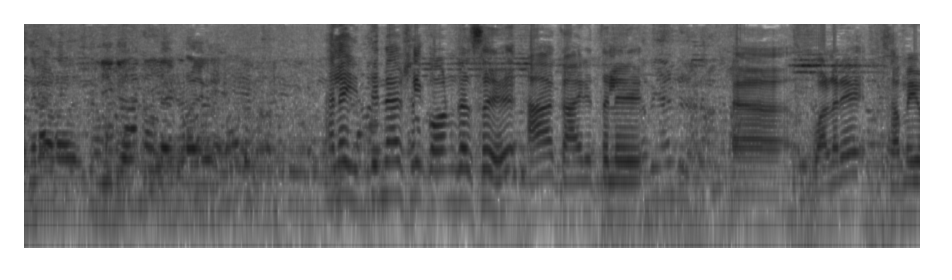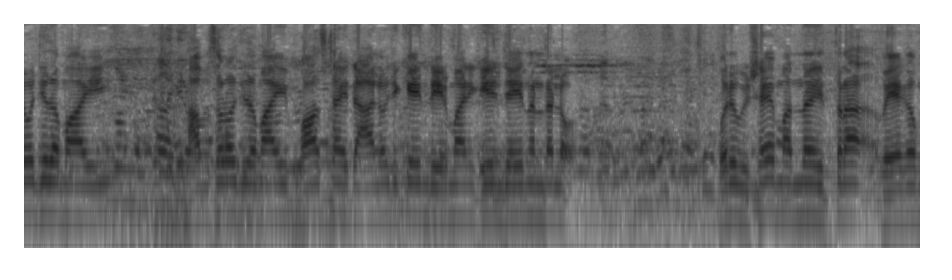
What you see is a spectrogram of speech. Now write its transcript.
എങ്ങനെയാണ് ലീഗ് അഭിപ്രായങ്ങൾ? അല്ല ഇന്ത്യൻ നാഷണൽ കോൺഗ്രസ് ആ കാര്യത്തിൽ വളരെ സമയോചിതമായി അവസരോചിതമായി ഫാസ്റ്റായിട്ട് ആലോചിക്കുകയും തീരുമാനിക്കുകയും ചെയ്യുന്നുണ്ടല്ലോ. ഒരു വിഷയം വന്ന് ഇത്ര വേഗം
